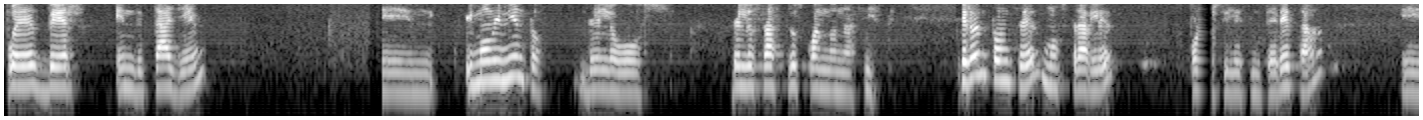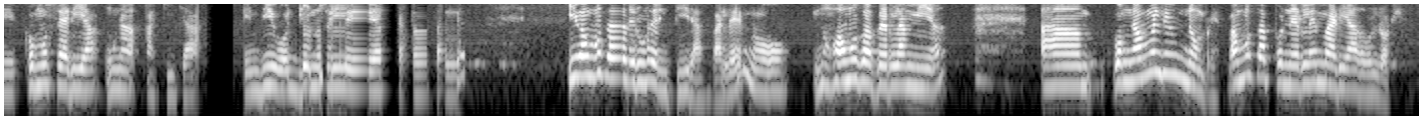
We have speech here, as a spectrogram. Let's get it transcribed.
puedes ver en detalle em, el movimiento de los, de los astros cuando naciste. Quiero entonces mostrarles, por si les interesa, eh, cómo se haría una aquí ya en vivo. Yo no sé leer cartas y vamos a hacer una de mentiras, ¿vale? No, no vamos a hacer la mía, pongámosle un nombre. Vamos a ponerle María Dolores,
